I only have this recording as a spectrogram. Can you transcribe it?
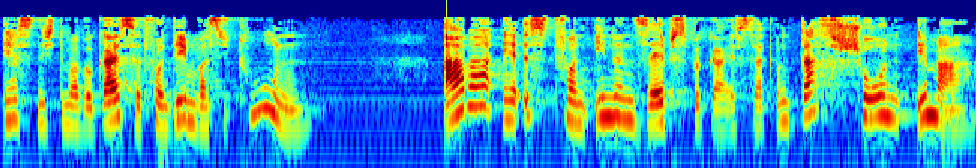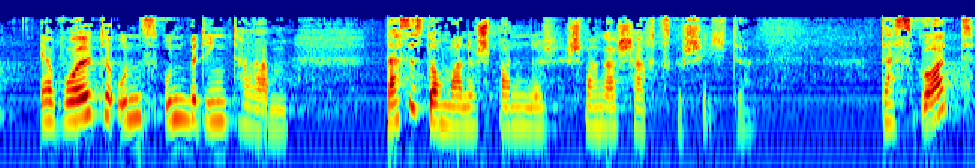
Er ist nicht immer begeistert von dem, was sie tun, aber er ist von ihnen selbst begeistert und das schon immer. Er wollte uns unbedingt haben. Das ist doch mal eine spannende Schwangerschaftsgeschichte dass Gott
